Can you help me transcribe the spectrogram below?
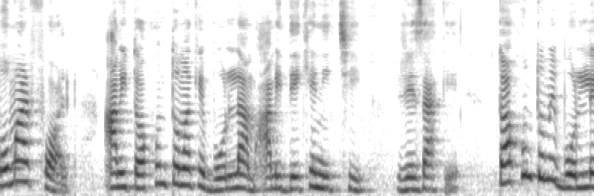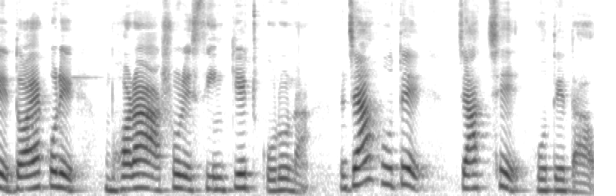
তোমার ফল্ট আমি তখন তোমাকে বললাম, আমি দেখে নিচ্ছি রেজাকে। তখন তুমি বললে, দয়া করে ভরা আসরে সিনকেট করো না। যা হতে যাচ্ছে হতে দাও।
